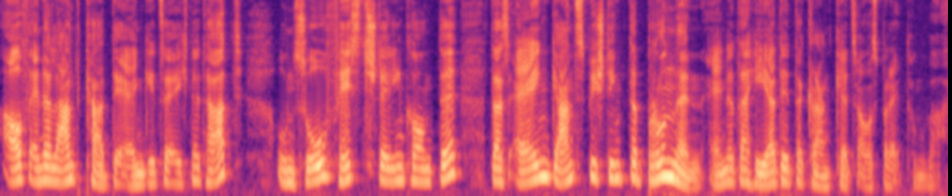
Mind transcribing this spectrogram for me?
auf einer Landkarte eingezeichnet hat und so feststellen konnte, dass ein ganz bestimmter Brunnen einer der Herde der Krankheitsausbreitung war.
